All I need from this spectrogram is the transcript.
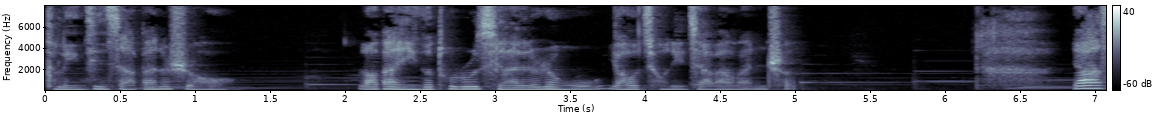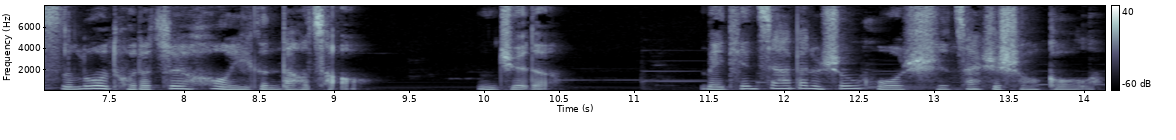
可临近下班的时候，老板一个突如其来的任务要求你加班完成，压死骆驼的最后一根稻草。你觉得每天加班的生活实在是受够了。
